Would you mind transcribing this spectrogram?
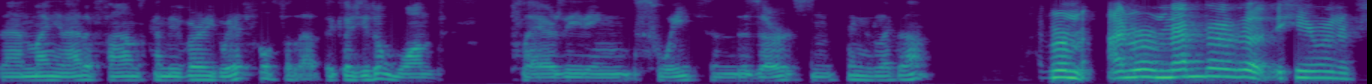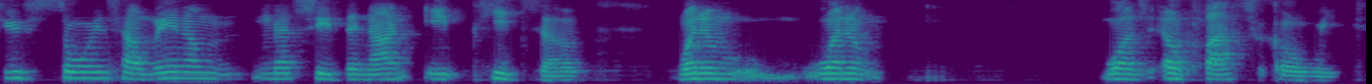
then Man United fans can be very grateful for that because you don't want players eating sweets and desserts and things like that. I, rem- I remember hearing a few stories how Lionel Messi did not eat pizza when it, when it was El Clasico week.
